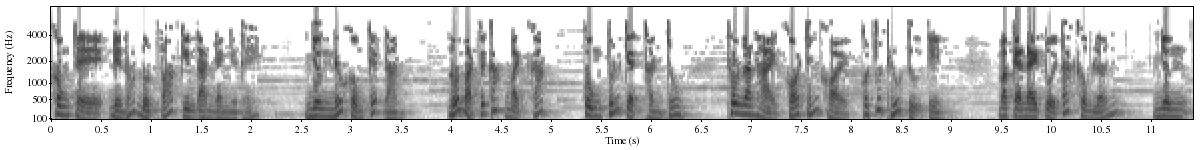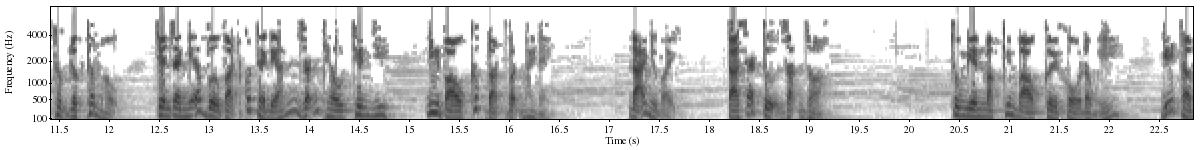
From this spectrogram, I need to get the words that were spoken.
Không thể để nó đột phá kim đan nhanh như thế. Nhưng nếu không kết đan, Đối mặt với các bạch khác Cùng tuấn kiệt thần châu, Thương Lan Hải khó tránh khỏi có chút thiếu tự tin. Mà kẻ này tuổi tác không lớn, Nhưng thực lực thâm hậu, trên danh nghĩa vừa vặn có thể để hắn dẫn theo thiên nhi Đi vào cấp đoạt vận may này. Đã như vậy, Ta sẽ tự dặn dò. Trung niên mặc kim bào cười khổ đồng ý, Nghĩ thầm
